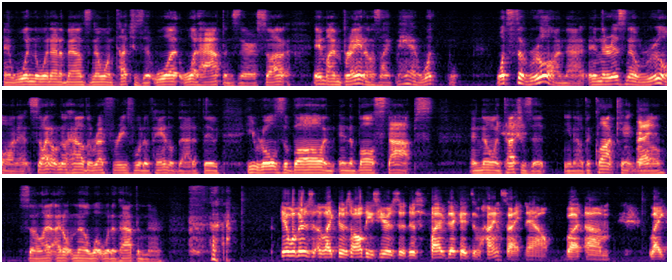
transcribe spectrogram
and wouldn't have went out of bounds, no one touches it. What what happens there? So I, in my brain, I was like, man, what what's the rule on that? And there is no rule on it. So I don't know how the referees would have handled that if they he rolls the ball and, and the ball stops and no one touches it. You know, the clock can't go. Right. So I, I don't know what would have happened there. yeah, well, there's like there's all these years. There's five decades of hindsight now, but um, like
